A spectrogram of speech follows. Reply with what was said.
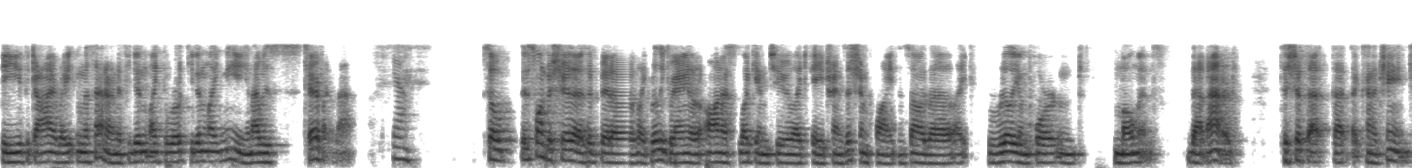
be the guy right in the center. And if you didn't like the work, you didn't like me. And I was terrified of that. Yeah. So I just wanted to share that as a bit of like really granular, honest look into like a transition point and some of the like really important moments that mattered to shift that that that kind of change.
